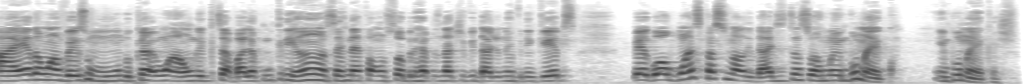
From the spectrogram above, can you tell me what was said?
a Era Uma Vez um Mundo, que é uma ONG que trabalha com crianças, né? Falando sobre representatividade nos brinquedos. Pegou algumas personalidades e transformou em boneco, em bonecas.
